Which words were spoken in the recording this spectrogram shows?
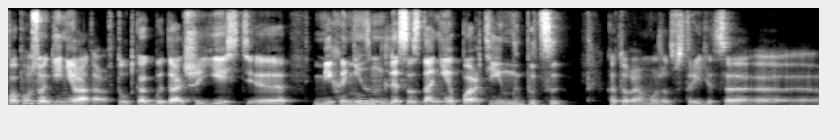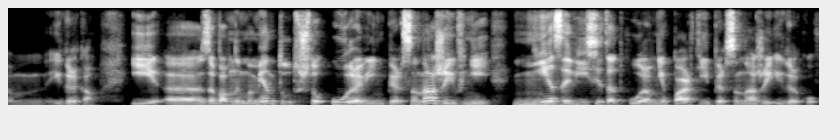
Вопросу о генераторах. Тут как бы дальше есть э, механизм для создания партии НПЦ, которая может встретиться э, э, игрокам. И э, забавный момент тут, что уровень персонажей в ней не зависит от уровня партии персонажей игроков.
